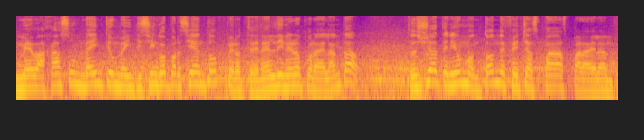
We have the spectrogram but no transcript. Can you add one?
me bajas un 20, un 25%, pero tener el dinero por adelantado. Entonces yo ya tenía un montón de fechas pagas para adelante.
